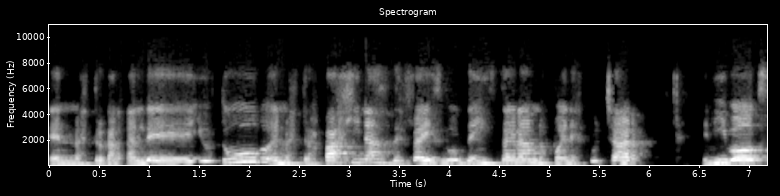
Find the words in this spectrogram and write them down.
en nuestro canal de YouTube, en nuestras páginas de Facebook, de Instagram, nos pueden escuchar en Evox,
